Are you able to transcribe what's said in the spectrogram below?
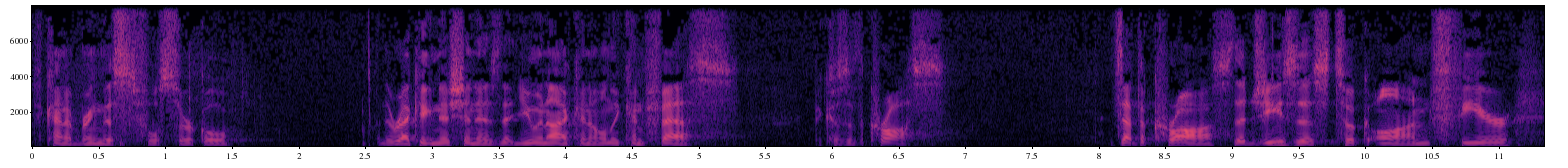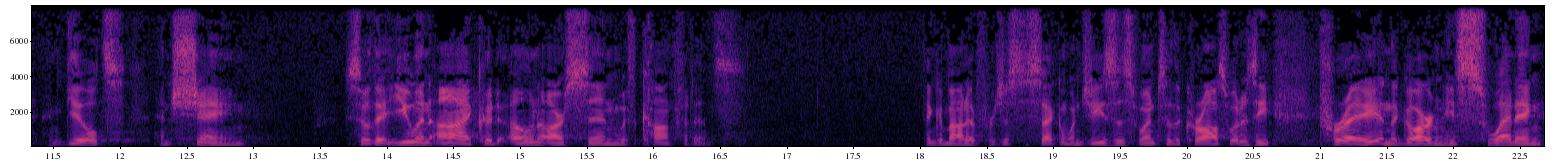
To kind of bring this full circle, the recognition is that you and I can only confess because of the cross. It's at the cross that Jesus took on fear and guilt and shame so that you and I could own our sin with confidence. Think about it for just a second. When Jesus went to the cross, what does he pray in the garden? He's sweating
